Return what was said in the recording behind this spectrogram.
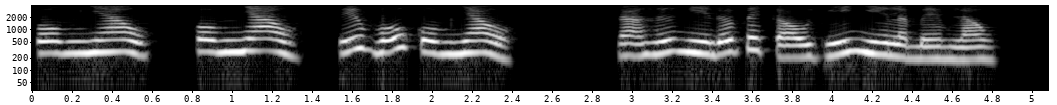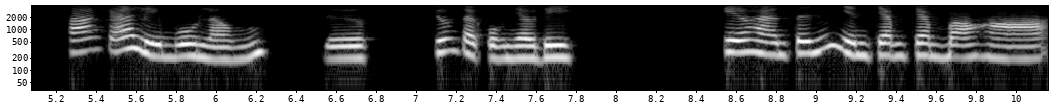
Cùng nhau, cùng nhau, tiểu vũ cùng nhau. Đoàn hứa nghiêng đối với cậu dĩ nhiên là mềm lòng, thoáng cá liền buông lỏng. Được, chúng ta cùng nhau đi. Kiều Hành Tính nhìn chăm chăm bọn họ.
